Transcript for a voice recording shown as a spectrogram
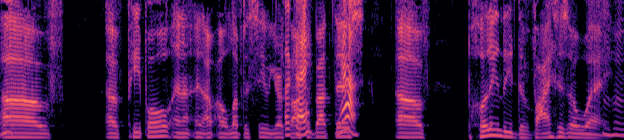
of of people, and, I, I- I'll love to see your thoughts Okay. about Yeah. this of putting the devices away. Mm-hmm.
